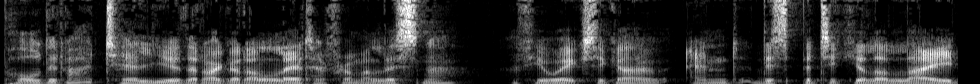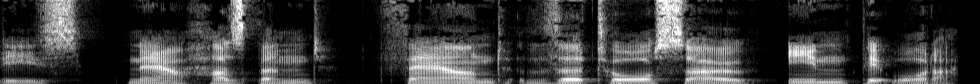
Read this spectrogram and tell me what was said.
Paul, did I tell you that I got a letter from a listener a few weeks ago? And this particular lady's now husband found the torso in Pittwater.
